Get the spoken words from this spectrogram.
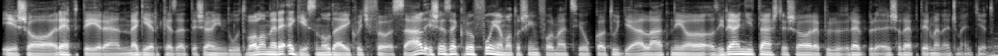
és a reptéren megérkezett és elindult valamire, egészen odáig, hogy felszáll, és ezekről folyamatos információkkal tudja ellátni az irányítást és a, repülő, repülő, és a reptér menedzsmentjét.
